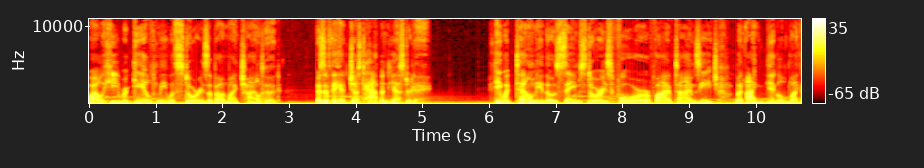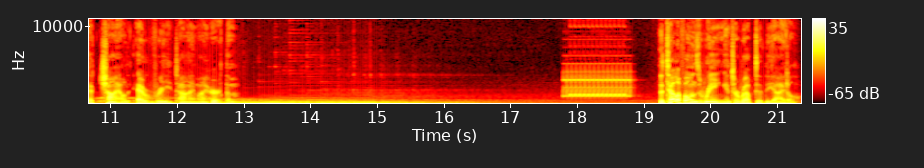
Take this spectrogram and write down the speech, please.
while he regaled me with stories about my childhood, as if they had just happened yesterday. He would tell me those same stories four or five times each, but I giggled like a child every time I heard them. The telephone's ring interrupted the idyll.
